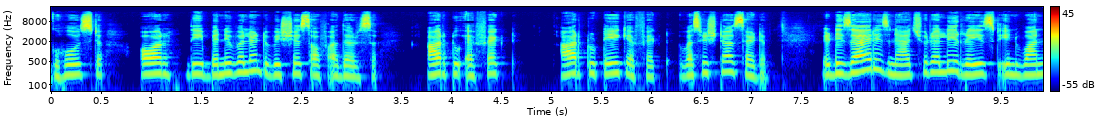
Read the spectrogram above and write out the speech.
host or the benevolent wishes of others are to effect are to take effect vasishta said. A desire is naturally raised in one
